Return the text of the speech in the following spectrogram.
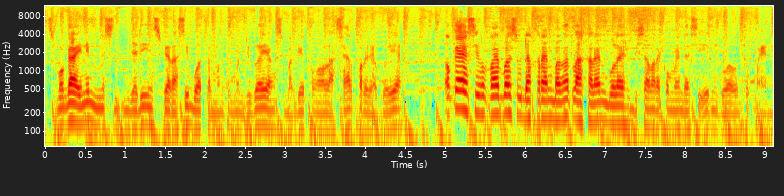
semoga ini menjadi inspirasi buat teman-teman juga yang sebagai pengelola server ya bro ya Oke Silviber sudah keren banget lah. Kalian boleh bisa merekomendasiin gua untuk mainin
